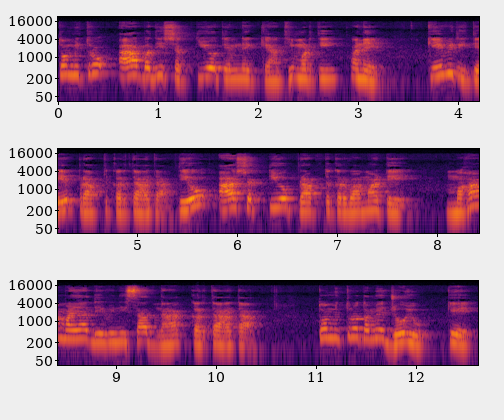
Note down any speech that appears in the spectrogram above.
તો મિત્રો, આ બધી શક્તિઓ તેમને ક્યાંથી મળતી અને કેવી રીતે પ્રાપ્ત કરતા હતા? તેઓ આ શક્તિઓ પ્રાપ્ત કરવા માટે મહામાયા દેવીની સાધના કરતા હતા. તો મિત્રો, તમે જોયું કે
